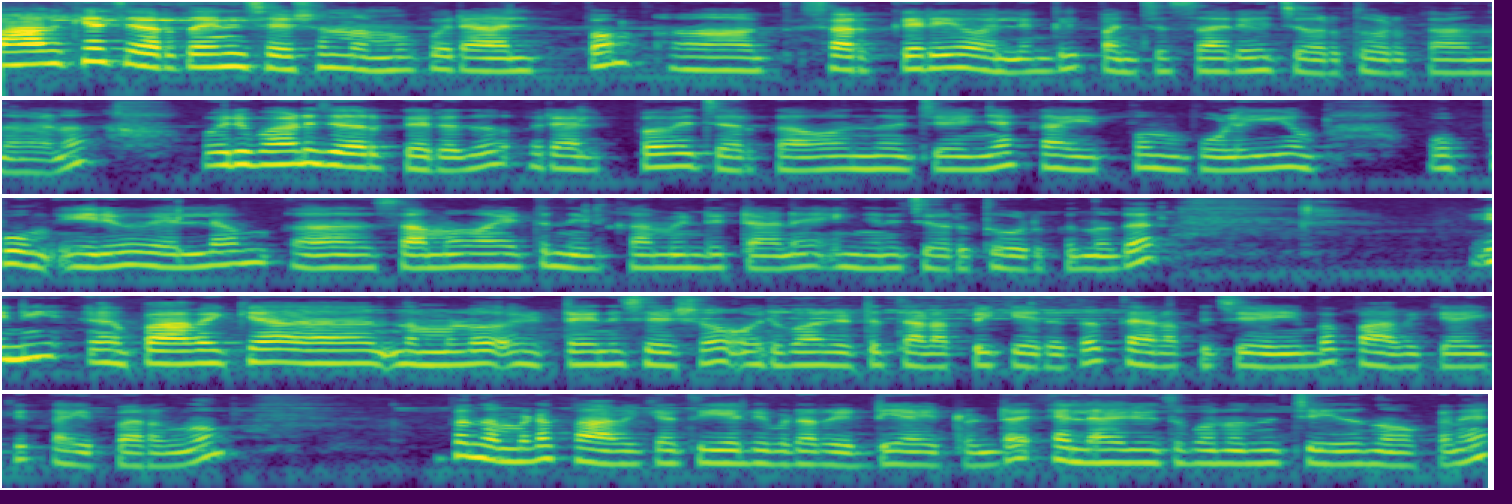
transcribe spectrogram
പാവയ്ക്ക ചേർത്തതിന് ശേഷം നമുക്കൊരല്പം ശർക്കരയോ അല്ലെങ്കിൽ പഞ്ചസാരയോ ചേർത്ത് കൊടുക്കാവുന്നതാണ്. ഒരുപാട് ചേർക്കരുത്. ഒരല്പമേ ചേർക്കാവൂ എന്ന് വെച്ച് കഴിഞ്ഞാൽ കയ്പും പുളിയും ഉപ്പും എരിവും എല്ലാം സമമായിട്ട് നിൽക്കാൻ വേണ്ടിയിട്ടാണ് ഇങ്ങനെ ചേർത്ത് കൊടുക്കുന്നത്. ഇനി പാവയ്ക്ക നമ്മൾ ഇട്ടതിന് ശേഷം ഒരുപാടിട്ട് തിളപ്പിക്കരുത്. തിളപ്പിച്ച് കഴിയുമ്പോൾ പാവയ്ക്കായ്ക്ക് കയ്പിറങ്ങും അപ്പോൾ നമ്മുടെ പാവയ്ക്ക തീയൽ ഇവിടെ റെഡി ആയിട്ടുണ്ട്. എല്ലാവരും ഇതുപോലെ ഒന്ന് ചെയ്ത് നോക്കണേ.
